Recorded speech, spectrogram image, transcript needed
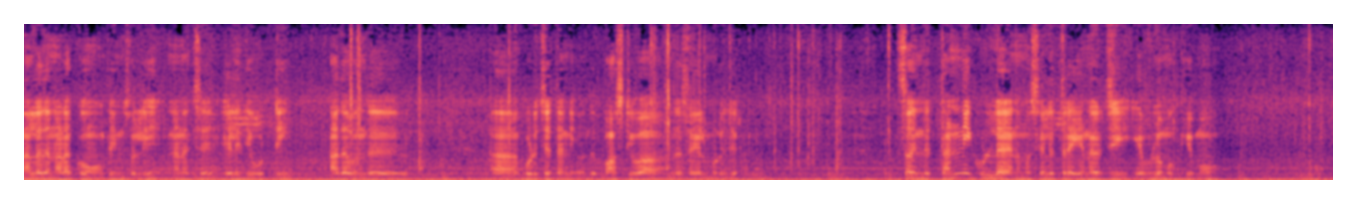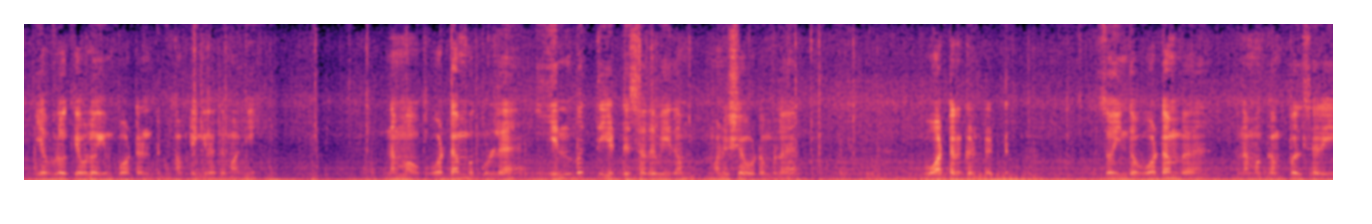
நல்லது நடக்கும் அப்படின்னு சொல்லி நினச்சி எழுதி ஒட்டி அதை வந்து குடித்த தண்ணி வந்து பாசிட்டிவாக அந்த செயல் முடிஞ்சிருக்கு. ஸோ இந்த தண்ணிக்குள்ளே நம்ம செலுத்துகிற எனர்ஜி எவ்வளோ முக்கியமோ எவ்வளோக்கு எவ்வளோ இம்பார்ட்டண்ட் அப்படிங்கிறது மாதிரி நம்ம உடம்புக்குள்ள எண்பத்தி எட்டு சதவீதம் மனுஷ உடம்புல வாட்டர் கண்டென்ட் ஸோ இந்த உடம்ப நம்ம கம்பல்சரி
